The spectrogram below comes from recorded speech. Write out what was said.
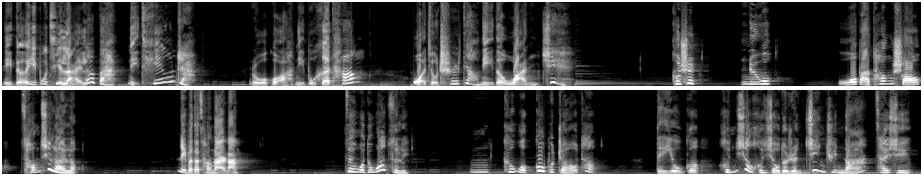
你得意不起来了吧？你听着，如果你不喝汤，我就吃掉你的玩具。可是，女巫。我把汤勺藏起来了。你把它藏哪儿呢？在我的袜子里。嗯，可我够不着它，得有个很小很小的人进去拿才行。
